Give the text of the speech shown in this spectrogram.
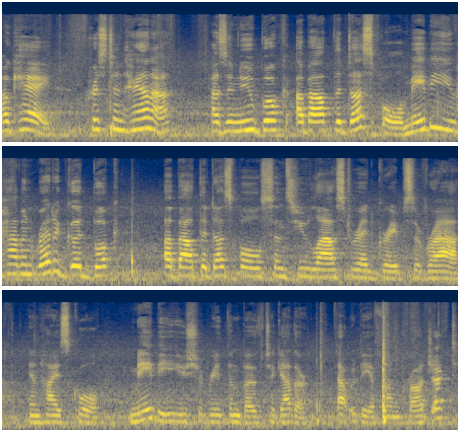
Okay, Kristin Hannah has a new book about the Dust Bowl. Maybe you haven't read a good book about the Dust Bowl since you last read Grapes of Wrath in high school. Maybe you should read them both together. That would be a fun project.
